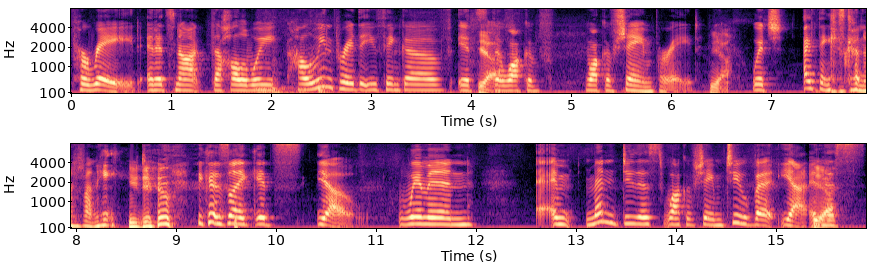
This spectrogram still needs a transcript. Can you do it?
parade, and it's not the Halloween Halloween parade that you think of. It's Yeah. the walk of walk of shame parade, Yeah. which I think is kind of funny You do? because like it's yeah, women and men do this walk of shame too, but yeah, in Yeah. this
